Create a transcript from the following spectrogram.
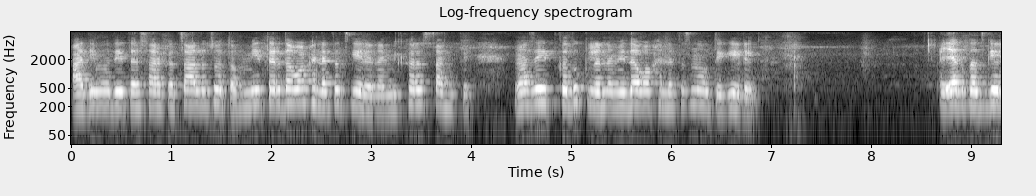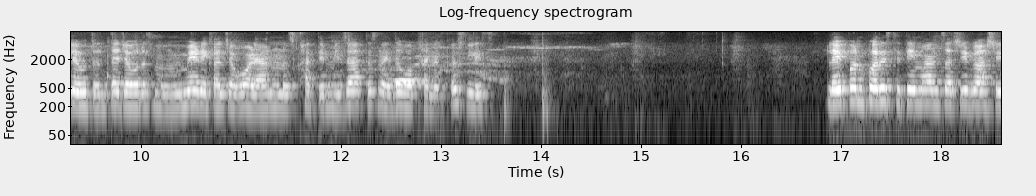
आधीमध्ये तर सारखं चालूच होतं. मी तर दवाखान्यातच गेले नाही मी खरंच सांगते. माझं इतकं दुखलं ना मी दवाखान्यातच नव्हते गेले. एकदाच गेले होते आणि त्याच्यावरच मग मी मेडिकलच्या गोळ्या आणूनच खाते. मी जातच नाही दवाखान्यात कसलीच. लय पण परिस्थिती माणसाची अशी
